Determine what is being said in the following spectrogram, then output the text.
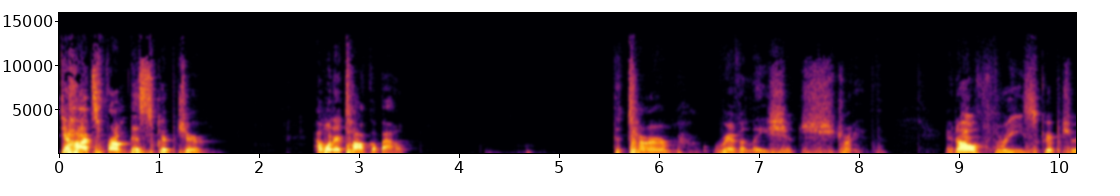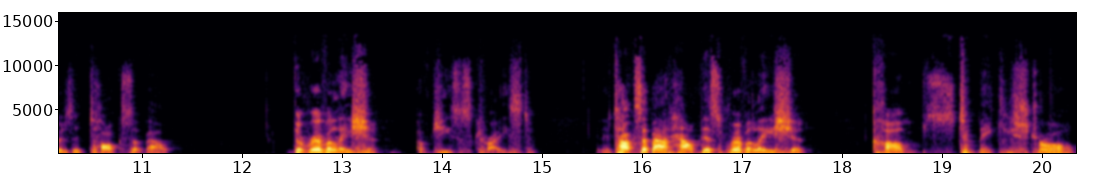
Dear hearts, from this scripture, I want to talk about the term revelation strength. In all three scriptures, it talks about the revelation of Jesus Christ. And it talks about how this revelation comes to make you strong.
